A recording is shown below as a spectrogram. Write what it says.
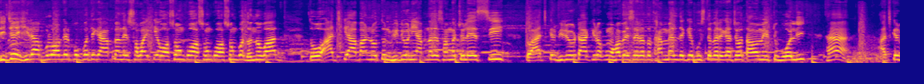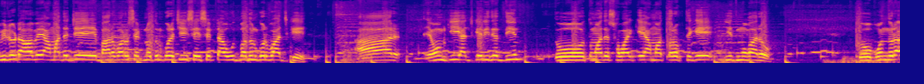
ডিজে হীরা ব্লগের পক্ষ থেকে আপনাদের সবাইকে অসংখ্য অসংখ্য অসংখ্য ধন্যবাদ। তো আজকে আবার নতুন ভিডিও নিয়ে আপনাদের সঙ্গে চলে এসেছি। তো আজকের ভিডিওটা কীরকম হবে সেটা তো থাম্বেল দেখে বুঝতে পেরে গেছো, তাও আমি একটু বলি হ্যাঁ? আজকের ভিডিওটা হবে আমাদের যে বারো বারো সেট নতুন করেছি, সেই সেটটা উদ্বোধন করব আজকে। আর এবং কি আজকের ঈদের দিন, তো তোমাদের সবাইকে আমার তরফ থেকে ঈদ মোবারক। তো বন্ধুরা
